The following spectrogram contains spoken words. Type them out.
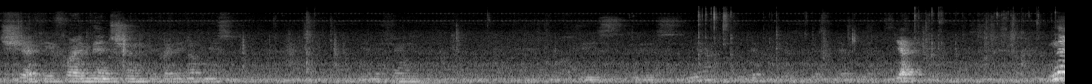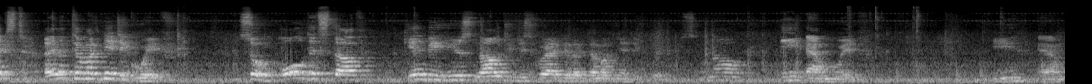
check if I mention, if I did not miss anything. This, this, yeah. Yeah. Next, electromagnetic wave. So all that stuff can be used now to describe electromagnetic wave. So now EM wave. EM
